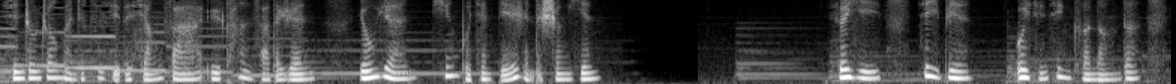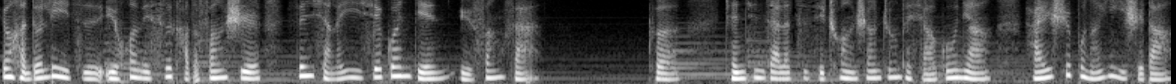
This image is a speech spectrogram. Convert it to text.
心中装满着自己的想法与看法的人，永远听不见别人的声音。所以，即便我已经尽可能的用很多例子与换位思考的方式分享了一些观点与方法，可。沉浸在了自己创伤中的小姑娘，还是不能意识到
